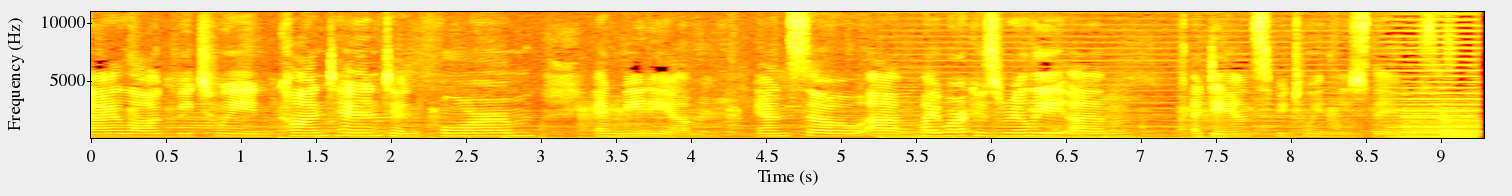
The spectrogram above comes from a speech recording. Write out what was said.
Dialogue between content and form and medium. And so um, my work is really um, a dance between these things.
